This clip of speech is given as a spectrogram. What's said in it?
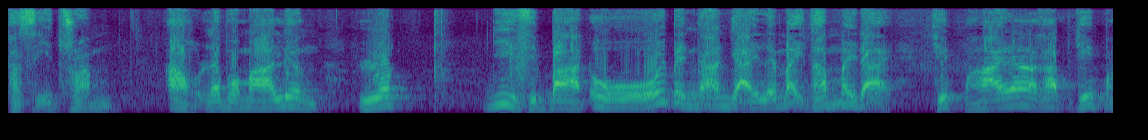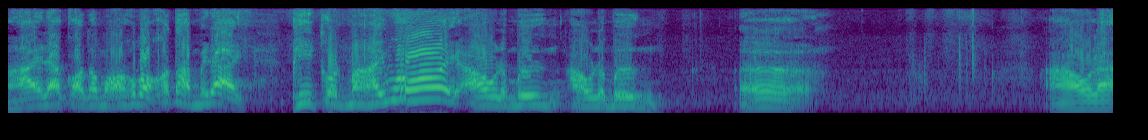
ภาษีทรัมป์อ้าวแล้วพอมาเรื่องลด 20 บาท โอ้โหเป็นงานใหญ่เลยไม่ทำไม่ได้ ชิปหายแล้วครับ ชิปหายแล้วกทมเขาบอกเขาทำไม่ได้ ผิดกฎหมายโว้ยเอาละมึง เอาละมึง เออ เอาละ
